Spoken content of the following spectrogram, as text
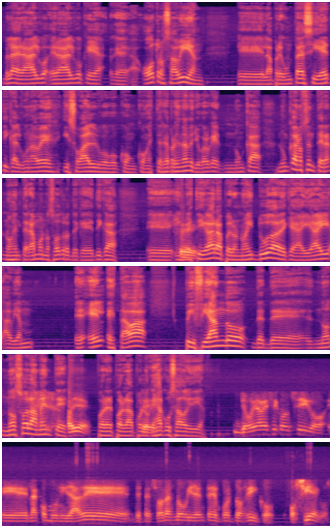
¿verdad? Era algo era algo que, otros sabían. Eh, la pregunta es si Ética alguna vez hizo algo con, este representante. Yo creo que nunca nunca nos entera, nos enteramos nosotros de que Ética eh, investigara, pero no hay duda de que ahí hay habían eh, él estaba pifiando desde no, no solamente por, el, por, la, por lo que es acusado hoy día. Yo voy a ver si consigo eh, la comunidad de, de, personas no videntes en Puerto Rico, o ciegos,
